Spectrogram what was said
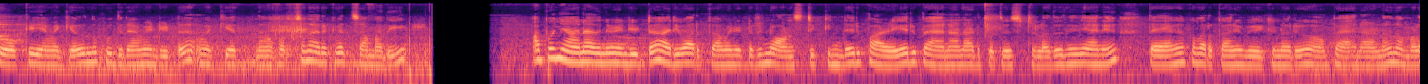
സോക്ക് ചെയ്യാൻ വയ്ക്കുക അതൊന്ന് കുതിരാൻ വേണ്ടിയിട്ട് വയ്ക്കുക കുറച്ച് നേരമൊക്കെ വെച്ചാൽ മതി. അപ്പോൾ ഞാൻ അതിന് വേണ്ടിയിട്ട് അരി വറുക്കാൻ വേണ്ടിയിട്ടൊരു നോൺ സ്റ്റിക്കിന്റെ ഒരു പഴയ ഒരു പാനാണ് അടുപ്പത്ത് വെച്ചിട്ടുള്ളത്. ഇത് ഞാൻ തേങ്ങ ഒക്കെ വറുക്കാൻ ഉപയോഗിക്കുന്ന ഒരു പാനാണ് നമ്മൾ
